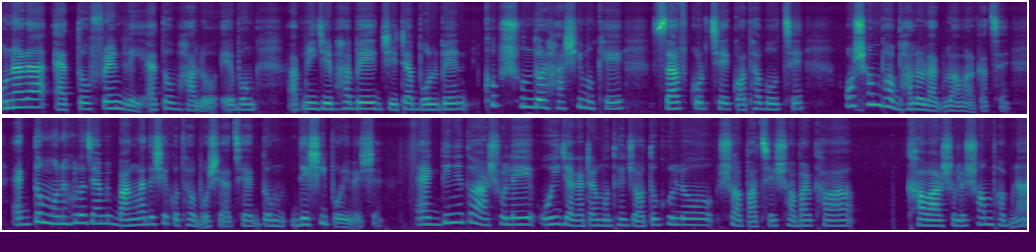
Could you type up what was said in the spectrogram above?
ওনারা এত ফ্রেন্ডলি এত ভালো এবং আপনি যেভাবে যেটা বলবেন, খুব সুন্দর হাসি মুখে সার্ভ করছে, কথা বলছে। অসম্ভব ভালো লাগল আমার কাছে। একদম মনে হলো যে আমি বাংলাদেশে কোথাও বসে আছি, একদম দেশি পরিবেশে। একদিনে তো আসলে ওই জায়গাটার মধ্যে যতগুলো শপ আছে, সবার খাওয়া খাওয়া আসলে সম্ভব না।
